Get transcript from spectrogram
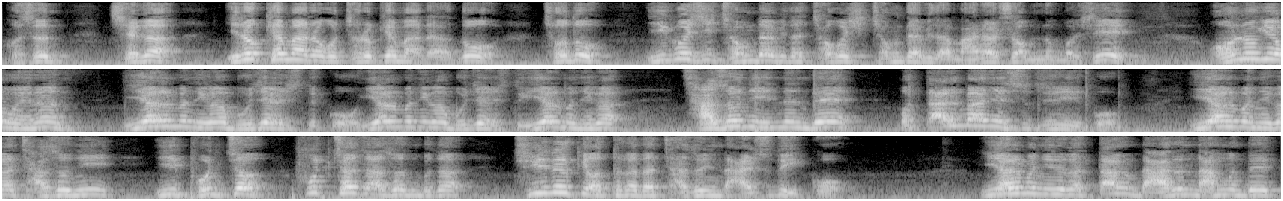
그것은 제가 이렇게 말하고 저렇게 말해도 저도 이것이 정답이다 저것이 정답이다 말할 수 없는 것이 어느 경우에는 이 할머니가 무죄일 수도 있고 이 할머니가 무죄일 수도 있고 이 할머니가 자손이 있는데 뭐 딸만일 수도 있고 이 할머니가 자손이 이 본처 후처 자손보다 뒤늦게 어떻게 하다 자손이 날 수도 있고 이 할머니가 딱 날은 낳은 건데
